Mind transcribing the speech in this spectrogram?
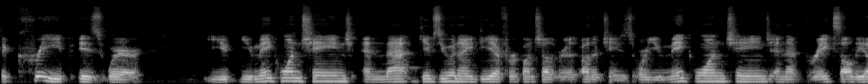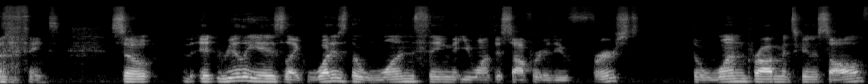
The creep is where you you make one change and that gives you an idea for a bunch of other, other changes or you make one change and that breaks all the other things. So it really is like what is the one thing that you want this software to do first? The one problem it's going to solve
